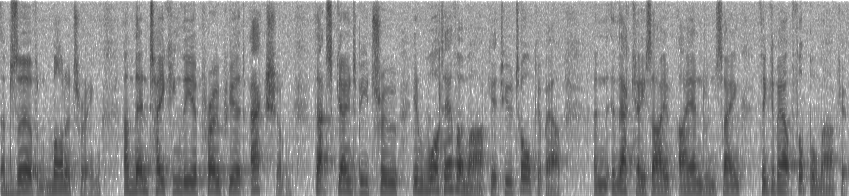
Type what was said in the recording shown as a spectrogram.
observant monitoring, and then taking the appropriate action. That's going to be true in whatever market you talk about. And in that case, I, I end in saying, think about football market.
